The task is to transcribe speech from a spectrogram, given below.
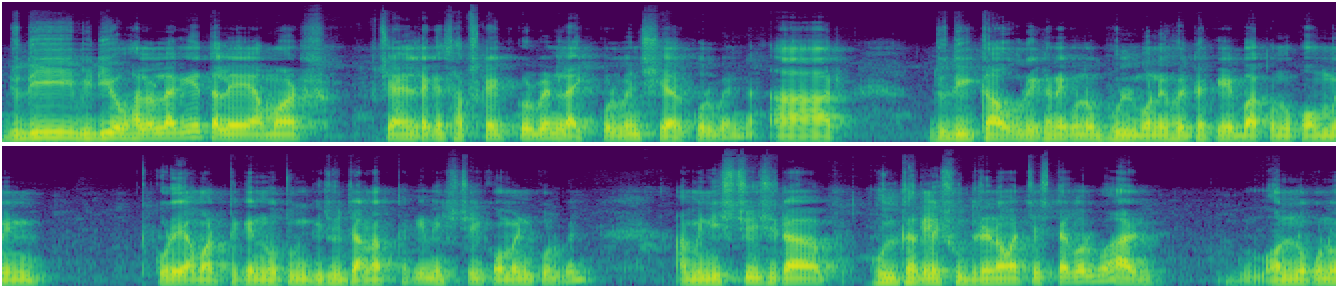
যদি ভিডিও ভালো লাগে তাহলে আমার চ্যানেলটাকে সাবস্ক্রাইব করবেন লাইক করবেন শেয়ার করবেন। আর যদি কাউর এখানে কোনো ভুল মনে হয়ে থাকে বা কোনো কমেন্ট করে আমার থেকে নতুন কিছু জানার থাকে, নিশ্চয়ই কমেন্ট করবেন। আমি নিশ্চয়ই সেটা ভুল থাকলে শুধরে নেওয়ার চেষ্টা করব, আর অন্য কোনো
